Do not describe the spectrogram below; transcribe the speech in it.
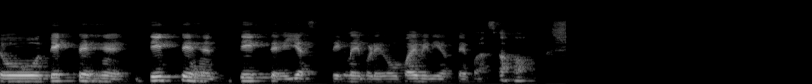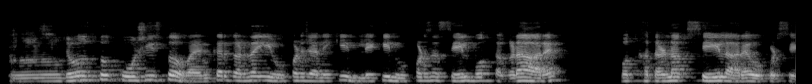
तो देखते हैं देखते हैं देखते हैं। यस देखना ही पड़ेगा उपाय भी नहीं अपने पास। हम्म, दोस्तों कोशिश तो भयंकर कर रही है ऊपर जाने की लेकिन ऊपर से सेल बहुत तगड़ा आ रहा है बहुत खतरनाक सेल आ रहा है ऊपर से।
